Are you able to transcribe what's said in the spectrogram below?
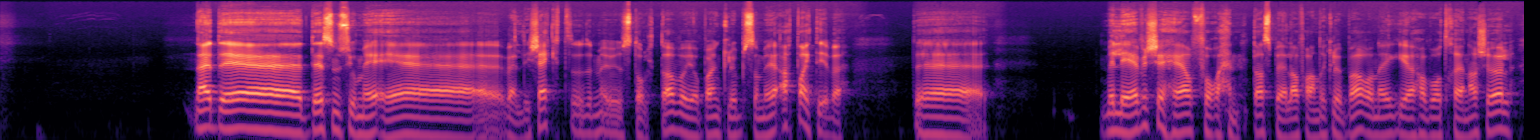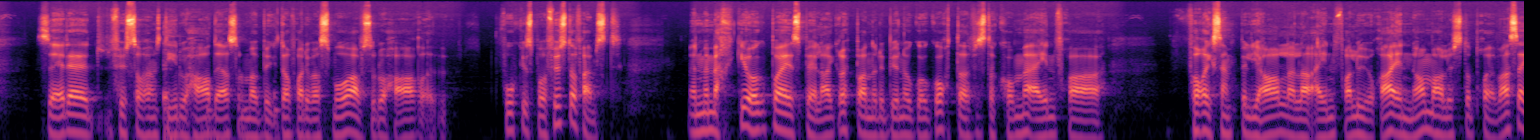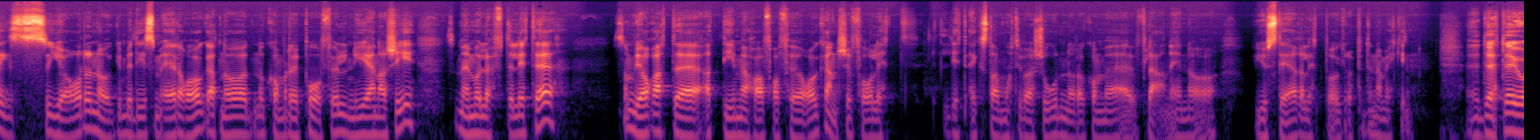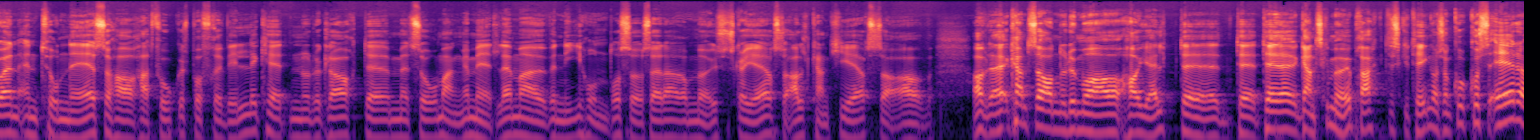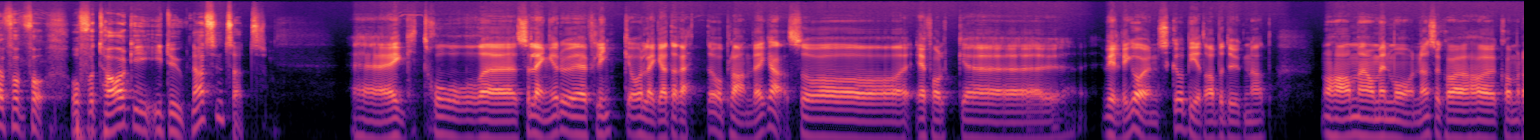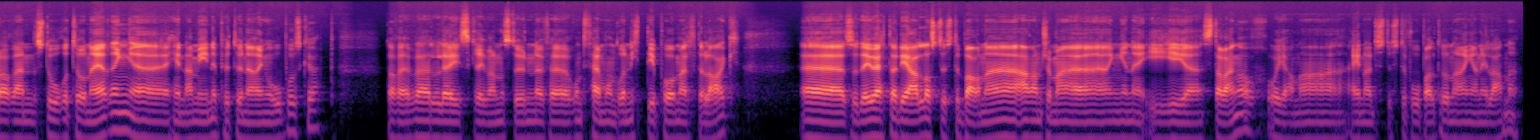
Nei, det, det syns jo vi er veldig kjekt. og Vi er jo stolte av å jobbe i en klubb som er attraktive. Det, vi lever ikke her for å hente spillere fra andre klubber. og Når jeg har vært trener sjøl, så er det først og fremst de du har der som de har bygd opp fra de var små av, så du har fokus på først og fremst. Men vi merker jo òg på ei spillergruppe når det begynner å gå godt, at hvis det kommer en fra f.eks. Jarl eller en fra Lura innom og har lyst til å prøve seg, så gjør det noe med de som er der òg, at nå, nå, kommer det påfyll, ny energi, som vi må løfte litt til. Som gjør at, eh, at de vi har fra før òg, kanskje får litt, litt, ekstra motivasjon når det kommer flere inn og justerer litt på gruppedynamikken. Dette er jo en, en turné som har hatt fokus på frivilligheten. og det er klart eh, Med så mange medlemmer, over 900, så, så er det mye som skal gjøres. Og alt kan ikke gjøres av, av det. Kanskje Arne, du må ha, ha hjelp til, til, til, ganske mye praktiske ting. og sånn. Hvordan er det for, for, å få tak i, i dugnadsinnsats? Eh, jeg tror eh, så lenge du er flink å legge til rette og planlegge, så er folk villige og ønsker å bidra på dugnad. Nå har vi om en måned så kommer det en stor turnering, eh, Hinna Miniput-turnering Obos Cup. Der er vel i skrivende stund rundt 590 påmeldte lag. Eh, så det er jo et av de aller største barnearrangementene i eh, Stavanger, og gjerne en av de største fotballturneringene i landet.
